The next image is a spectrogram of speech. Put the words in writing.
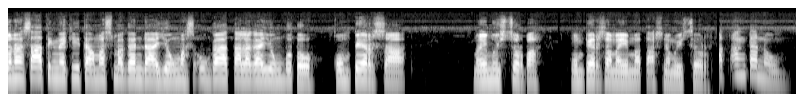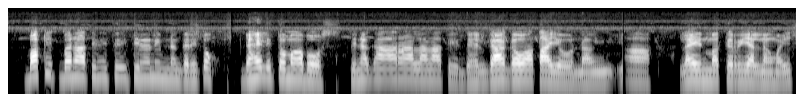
So na sa ating nakita, mas maganda yung mas uga talaga yung buto compare sa may moisture pa. Compare sa may mataas na moisture. At ang tanong, bakit ba natin ito itinanim ng ganito? Dahil ito mga boss, pinag-aaralan natin dahil gagawa tayo ng ah, line material ng mais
